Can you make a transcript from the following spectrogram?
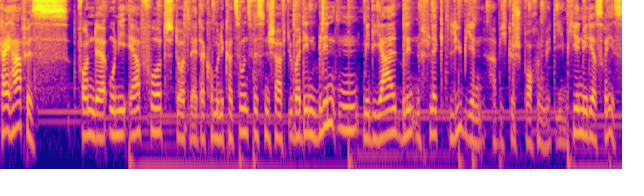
Kai Hafis von der Uni Erfurt, dort lehrt er Kommunikationswissenschaft. Über den blinden, medial blinden Fleck Libyen habe ich gesprochen mit ihm. Hier in Medias Res.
